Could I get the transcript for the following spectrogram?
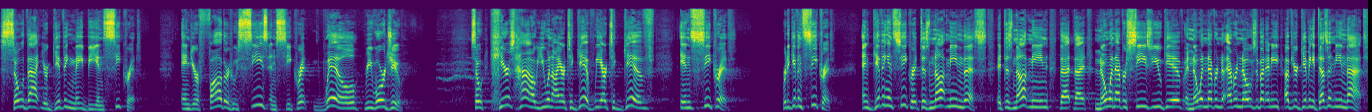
so that your giving may be in secret. And your Father who sees in secret will reward you. So here's how you and I are to give we are to give in secret. We're to give in secret. And giving in secret does not mean this. It does not mean that, that no one ever sees you give and no one never ever knows about any of your giving. It doesn't mean that.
